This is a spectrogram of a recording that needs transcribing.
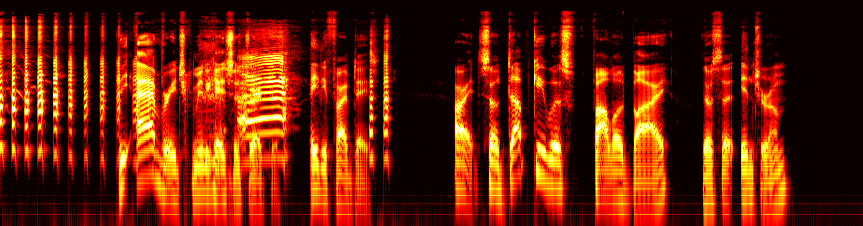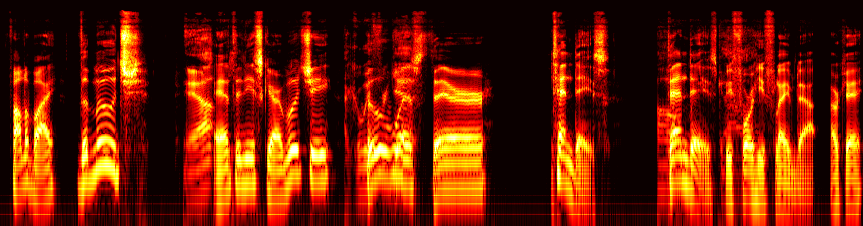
the average communications director, 85 days. All right, so Dubke was followed by, there's an interim, followed by the Mooch, Yeah. Anthony Scaramucci, How could we who forget? was there 10 days. Oh, 10 days God. before he flamed out. Okay.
